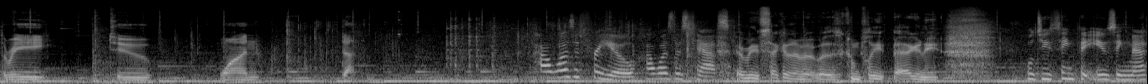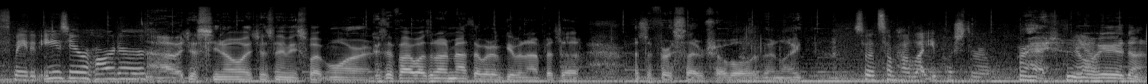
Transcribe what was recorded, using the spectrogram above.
Three, two, one, done. How was it for you? How was this task? Every second of it was complete agony. Well, do you think that using meth made it easier, harder? Uh, it just, you know, it just made me sweat more. Because if I wasn't on meth, I would have given up at the, at the first sight of trouble. It would have been like, So it somehow let you push through. right, you know, Yeah. you're done.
